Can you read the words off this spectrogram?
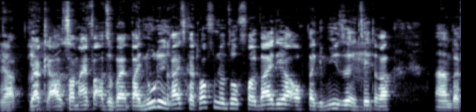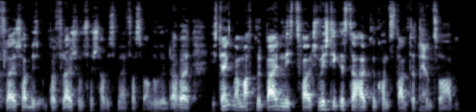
Ja, ja, klar, es haben einfach, also bei, bei Nudeln, Reis, Kartoffeln und so voll bei dir, auch bei Gemüse mhm. etc. Ähm, bei Fleisch habe ich, bei Fleisch und Fisch habe ich mir einfach so angewöhnt. Aber ich denke, man macht mit beiden nichts falsch. Wichtig ist da halt eine Konstante drin ja. zu haben.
